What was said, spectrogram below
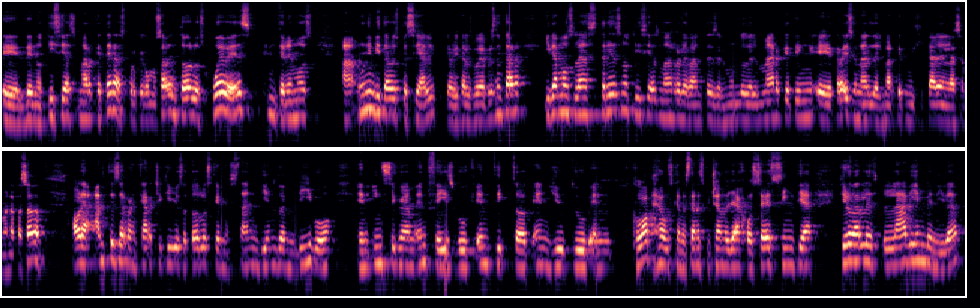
eh, de noticias marqueteras, porque como saben, todos los jueves tenemos a un invitado especial que ahorita les voy a presentar y damos las tres noticias más relevantes del mundo del marketing eh, tradicional, del marketing digital en la semana pasada. Ahora, antes de arrancar, chiquillos, a todos los que me están viendo en vivo en Instagram, en Facebook, en TikTok, en YouTube, en Clubhouse que me están escuchando ya, José, Cintia, quiero darles la bienvenida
